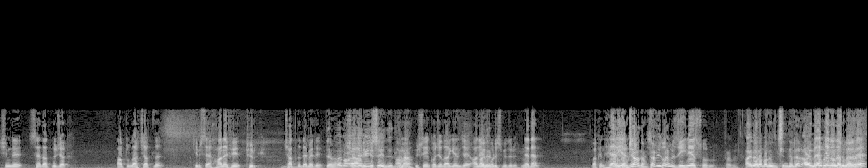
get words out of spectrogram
Şimdi Sedat Bucak, Abdullah Çatlı, kimse Hanefi Türk Çatlı demedi. Değil mi? Ama Şafi Alevi Türk- Hüseyin dediler. Ama ha. Hüseyin Kocadağ gelince Alevi Alevi. polis müdürü. Neden? Bakın her Ayrımcı yerde. adam, tabii, sorun tabii. zihniyet sorunu. Tabii. Aynı arabanın içindeler. Aynı Medyada da böyle,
